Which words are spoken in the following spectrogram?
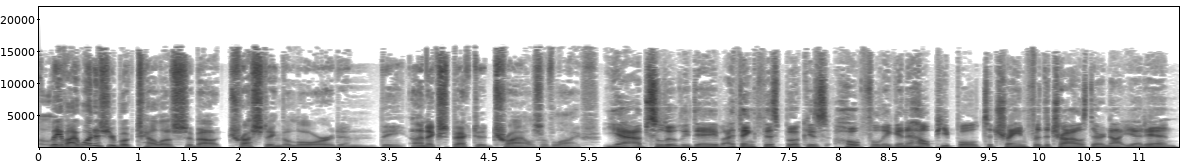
Levi, what does your book tell us about trusting the Lord and the unexpected trials of life? Yeah, absolutely, Dave. I think this book is hopefully going to help people to train for the trials they're not yet in.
